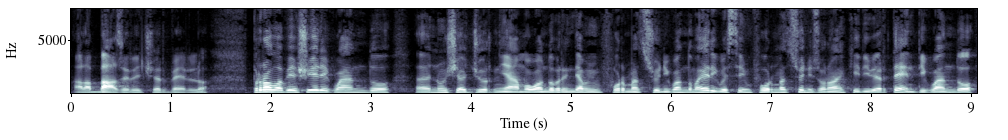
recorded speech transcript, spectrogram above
alla base del cervello, prova piacere quando eh, noi ci aggiorniamo, quando prendiamo informazioni, quando magari queste informazioni sono anche divertenti, quando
